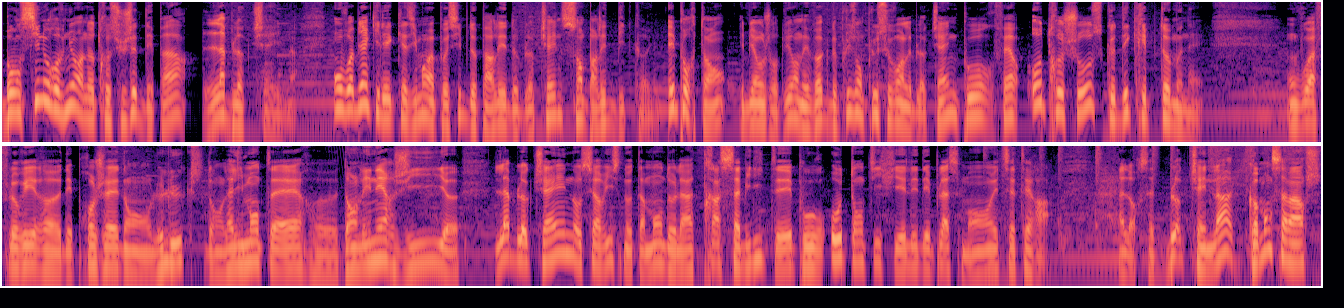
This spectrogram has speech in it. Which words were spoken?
Bon, si nous revenions à notre sujet de départ, la blockchain. On voit bien qu'il est quasiment impossible de parler de blockchain sans parler de Bitcoin. Et pourtant, eh bien aujourd'hui, on évoque de plus en plus souvent les blockchains pour faire autre chose que des crypto-monnaies. On voit fleurir euh, des projets dans le luxe, dans l'alimentaire, euh, dans l'énergie, euh, la blockchain au service notamment de la traçabilité pour authentifier les déplacements, etc. Alors cette blockchain-là, comment ça marche?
